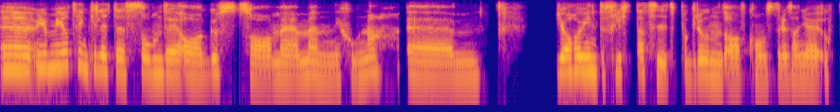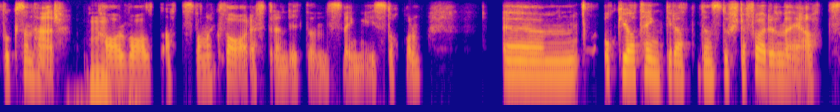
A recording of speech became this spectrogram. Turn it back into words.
Eh, men jag tänker lite som det August sa med människorna. Eh, jag har ju inte flyttat hit på grund av konsten utan jag är uppvuxen här och mm. har valt att stanna kvar efter en liten sväng i Stockholm. Um, och jag tänker att den största fördelen är att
